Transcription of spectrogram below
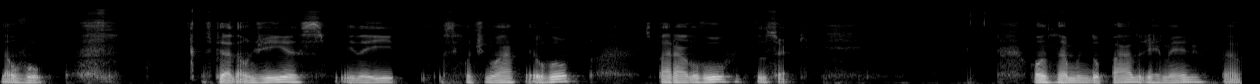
não vou. Esperar dar uns dias e daí, se continuar, eu vou. Se parar, eu não vou tá tudo certo. Ontem tá muito dopado de remédio para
